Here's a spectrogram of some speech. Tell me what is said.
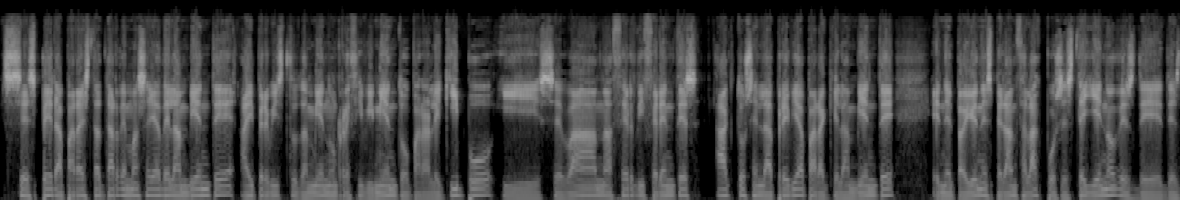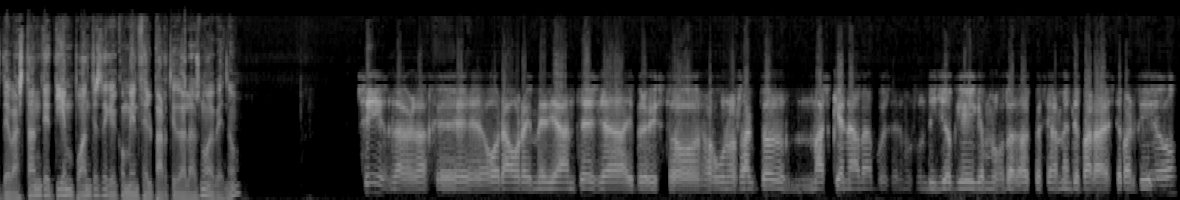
se espera para esta tarde más allá del ambiente? Hay previsto también un recibimiento para el equipo y se van a hacer diferentes actos en la previa para que el ambiente en el pabellón Esperanza Lag pues esté lleno desde, desde bastante tiempo antes de que comience el partido a las nueve, ¿no? Sí, la verdad es que hora, hora y media antes ya hay previstos algunos actos. Más que nada, pues tenemos un DJ que hemos contratado especialmente para este partido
